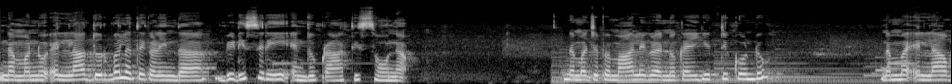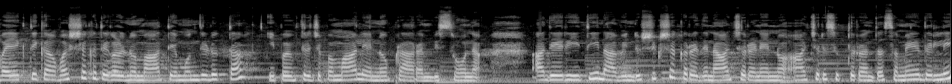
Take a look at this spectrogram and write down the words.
ನಮ್ಮನ್ನು ಎಲ್ಲ ದುರ್ಬಲತೆಗಳಿಂದ ಬಿಡಿಸಿರಿ ಎಂದು ಪ್ರಾರ್ಥಿಸೋಣ. ನಮ್ಮ ಜಪಮಾಲೆಗಳನ್ನು ಕೈಗೆತ್ತಿಕೊಂಡು ನಮ್ಮ ಎಲ್ಲ ವೈಯಕ್ತಿಕ ಅವಶ್ಯಕತೆಗಳನ್ನು ಮಾತೆ ಮುಂದಿಡುತ್ತಾ ಈ ಪವಿತ್ರ ಜಪಮಾಲೆಯನ್ನು ಪ್ರಾರಂಭಿಸೋಣ. ಅದೇ ರೀತಿ ನಾವಿಂದು ಶಿಕ್ಷಕರ ದಿನಾಚರಣೆಯನ್ನು ಆಚರಿಸುತ್ತಿರುವಂಥ ಸಮಯದಲ್ಲಿ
